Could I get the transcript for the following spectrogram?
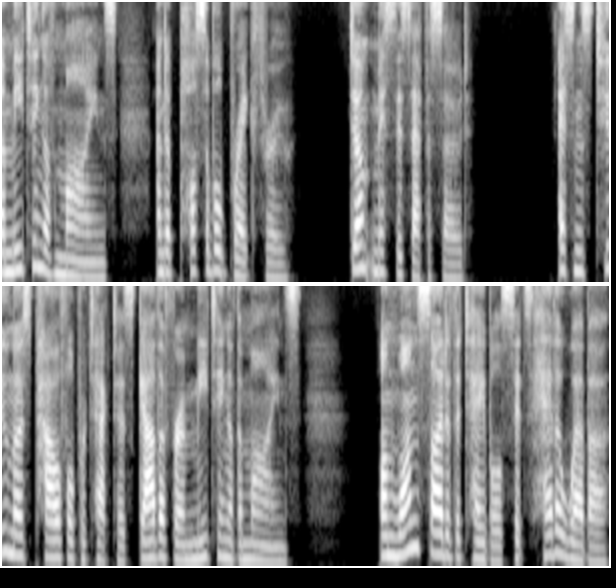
a meeting of minds, and a possible breakthrough. Don't miss this episode. Esme's two most powerful protectors gather for a meeting of the minds. On one side of the table sits Heather Webber,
